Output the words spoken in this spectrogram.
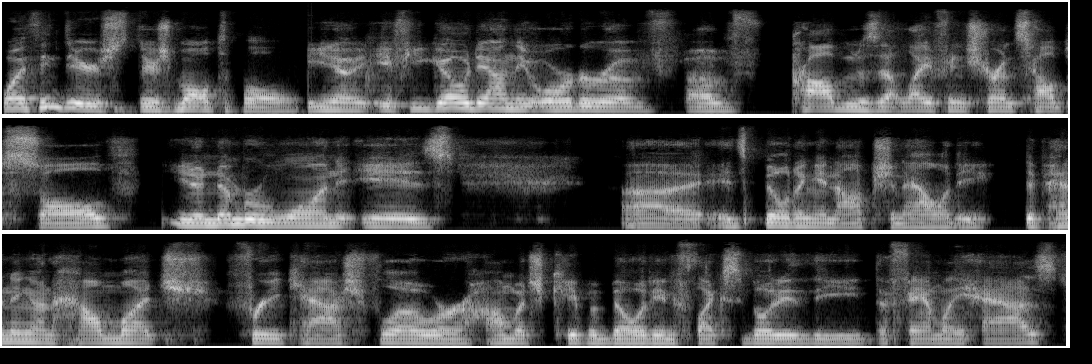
Well, I think there's there's multiple. You know, if you go down the order of of problems that life insurance helps solve, you know, number one is uh, it's building an optionality. Depending on how much free cash flow or how much capability and flexibility the, the family has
